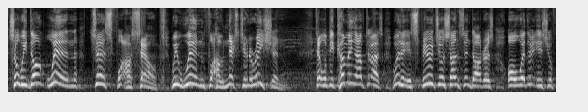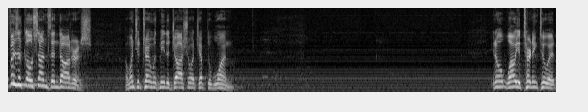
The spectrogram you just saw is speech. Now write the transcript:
So we don't win just for ourselves, we win for our next generation that will be coming after us, whether it's spiritual sons and daughters or whether it's your physical sons and daughters. I want you to turn with me to Joshua chapter 1. You know, while you're turning to it,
